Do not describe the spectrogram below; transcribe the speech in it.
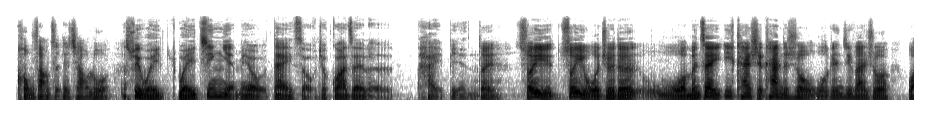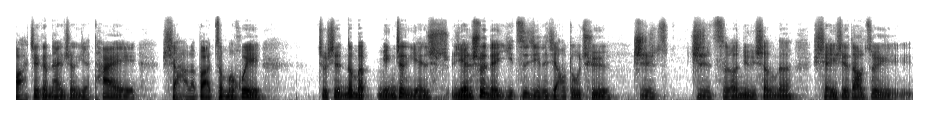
空房子的角落，所以围围巾也没有带走，就挂在了海边。对，所以所以我觉得我们在一开始看的时候，我跟金凡说：“哇，这个男生也太傻了吧？怎么会就是那么名正言言顺的以自己的角度去指指责女生呢？谁知道最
